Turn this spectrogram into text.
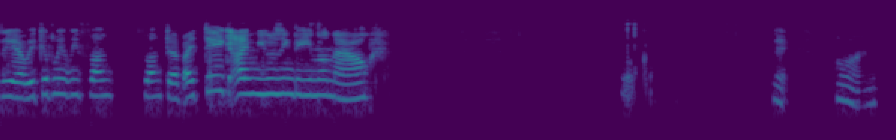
So yeah, we completely flunked, flunked up. I think I'm using the email now. Welcome. Nick, hold on.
